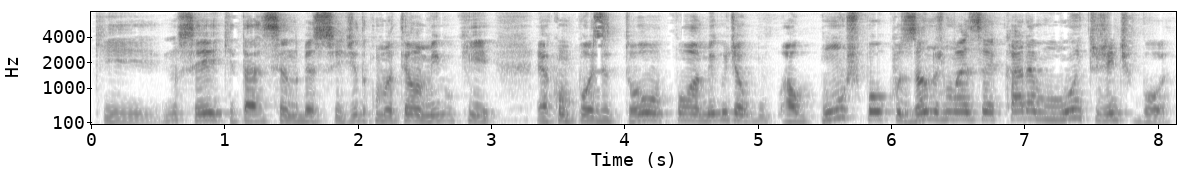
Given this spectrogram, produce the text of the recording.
que, não sei, que está sendo bem sucedido, como eu tenho um amigo que é compositor, pô, um amigo de alguns poucos anos, mas é cara muito gente boa.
